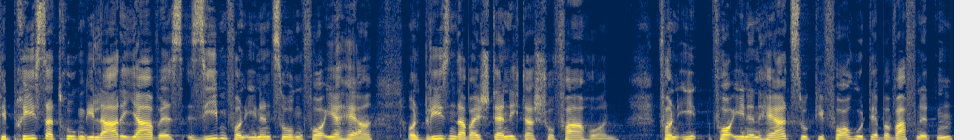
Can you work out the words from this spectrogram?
Die Priester trugen die Lade Jahwes, sieben von ihnen zogen vor ihr her und bliesen dabei ständig das Schofarhorn. Von vor ihnen her zog die Vorhut der Bewaffneten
